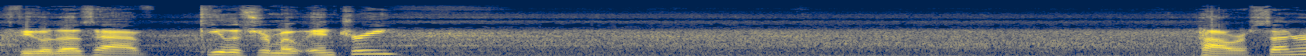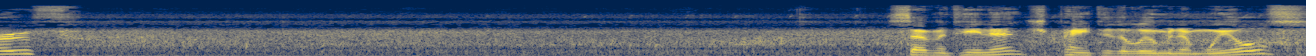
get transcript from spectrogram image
This vehicle does have keyless remote entry, power sunroof, 17 inch painted aluminum wheels,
